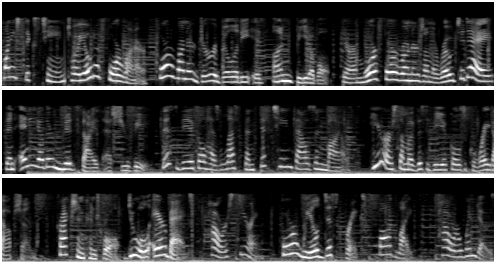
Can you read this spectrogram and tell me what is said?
2016 Toyota 4Runner. 4Runner durability is unbeatable. There are more 4Runners on the road today than any other midsize SUV. This vehicle has less than 15,000 miles. Here are some of this vehicle's great options. Traction control, dual airbags, power steering, four-wheel disc brakes, fog lights, power windows,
